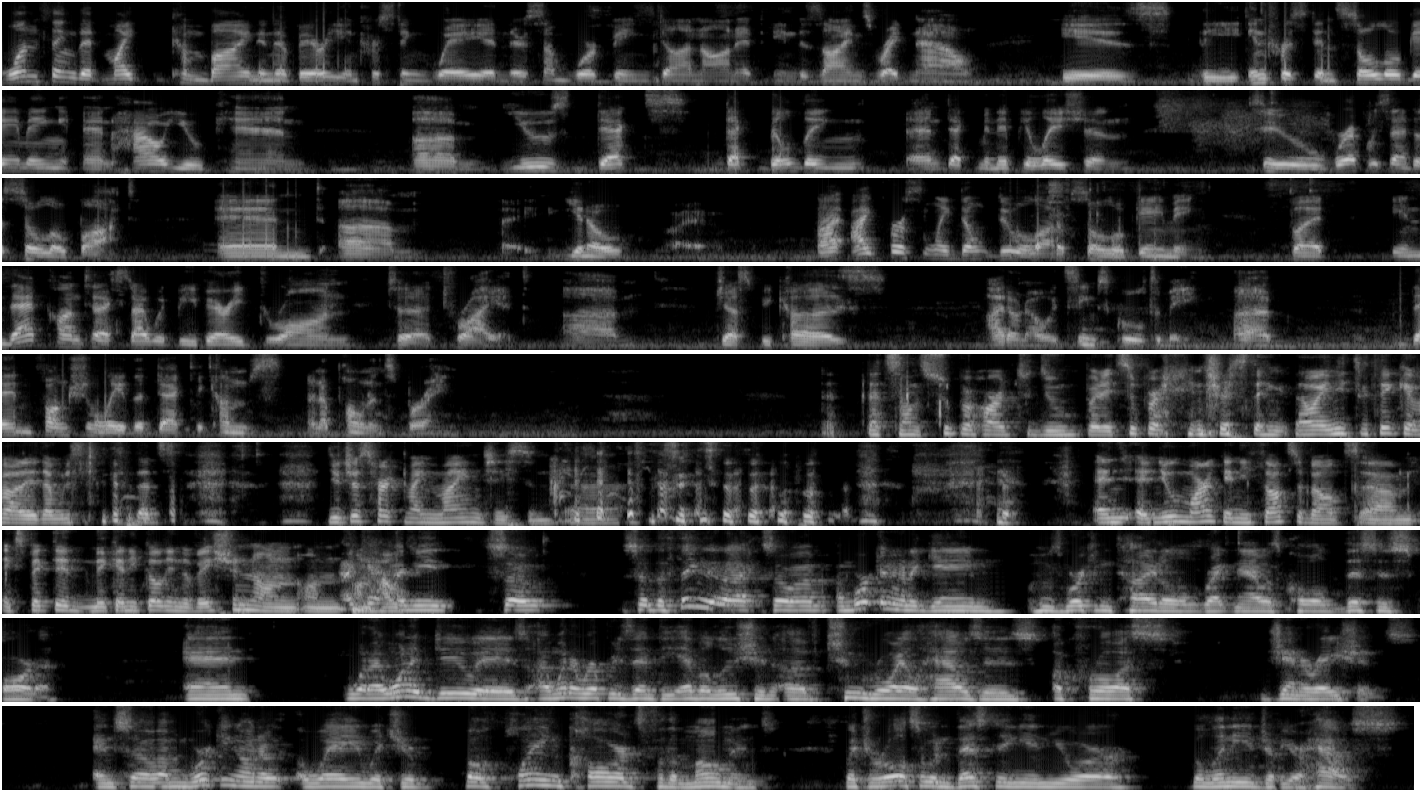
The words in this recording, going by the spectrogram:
one thing that might combine in a very interesting way, and there's some work being done on it in designs right now, is the interest in solo gaming and how you can um, use decks, deck building, and deck manipulation to represent a solo bot. And, um, you know, I, I personally don't do a lot of solo gaming, but in that context, I would be very drawn to try it, um, just because I don't know, it seems cool to me. Uh, then functionally, the deck becomes an opponent's brain. That, that sounds super hard to do, but it's super interesting. Now I need to think about it. I will. That's you just hurt my mind, Jason. Uh, And and you, Mark, any thoughts about um, expected mechanical innovation on on, on how? I mean, so so the thing that I so I'm, I'm working on a game whose working title right now is called "This Is Sparta," and what I want to do is I want to represent the evolution of two royal houses across generations. And so I'm working on a, a, way in which you're both playing cards for the moment, but you're also investing in your the lineage of your house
